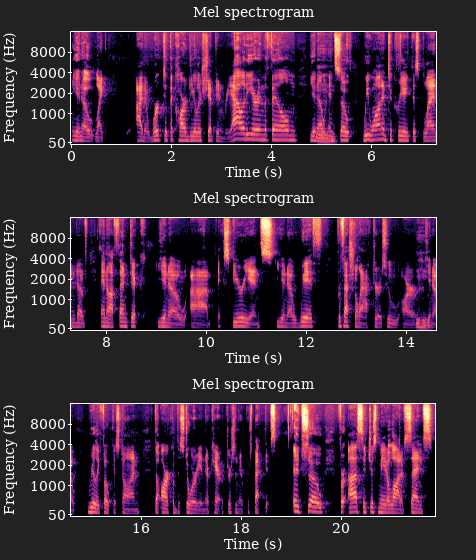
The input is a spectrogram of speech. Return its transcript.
you know, like either worked at the car dealership in reality or in the film, you know, Mm. and so we wanted to create this blend of an authentic, you know, uh, experience, you know, with professional actors who are, Mhm. you know, really focused on the arc of the story and their characters and their perspectives. And so for us, it just made a lot of sense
